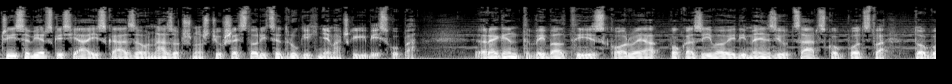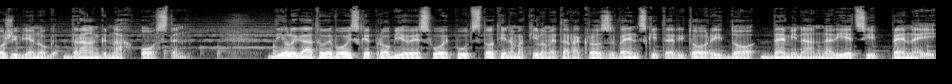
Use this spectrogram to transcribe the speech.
čiji se vjerski sjaj iskazao nazočnošću šestorice drugih njemačkih biskupa. Regent Vibalt iz Korveja pokazivao je dimenziju carskog podstva tog oživljenog Drang nach Osten – Dio legatove vojske probio je svoj put stotinama kilometara kroz venski teritorij do Demina na rijeci Penej,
